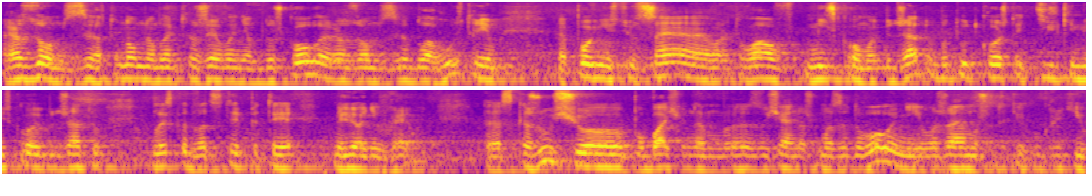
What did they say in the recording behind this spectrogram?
разом з автономним електроживленням до школи, разом з благоустрієм, е, повністю все вартував міському бюджету, бо тут кошти тільки міського бюджету близько 25 мільйонів гривень. Е, Скажу, що побаченим, звичайно ж, ми задоволені і вважаємо, що таких укриттів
